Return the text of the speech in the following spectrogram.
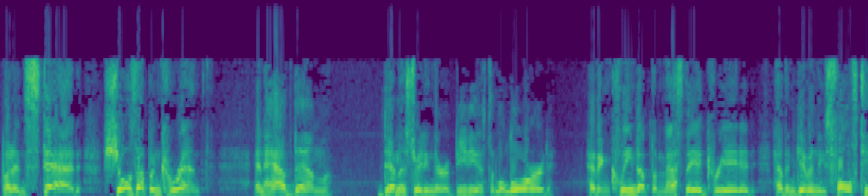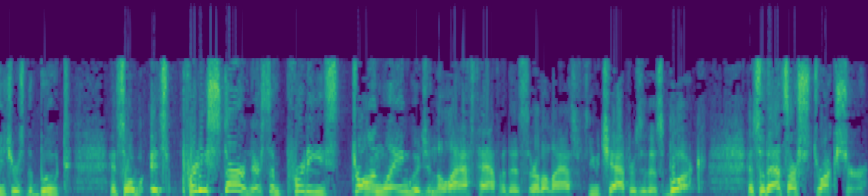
But instead shows up in Corinth and have them demonstrating their obedience to the Lord having cleaned up the mess they had created, having given these false teachers the boot. And so it's pretty stern. There's some pretty strong language in the last half of this, or the last few chapters of this book. And so that's our structure.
